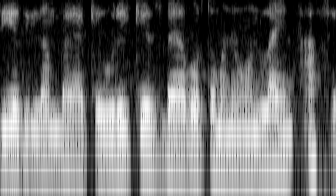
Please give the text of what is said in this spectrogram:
দিয়ে দিলাম ভাইয়াকে রিকোয়েস্ট ভাইয়া বর্তমানে অনলাইন আছে।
